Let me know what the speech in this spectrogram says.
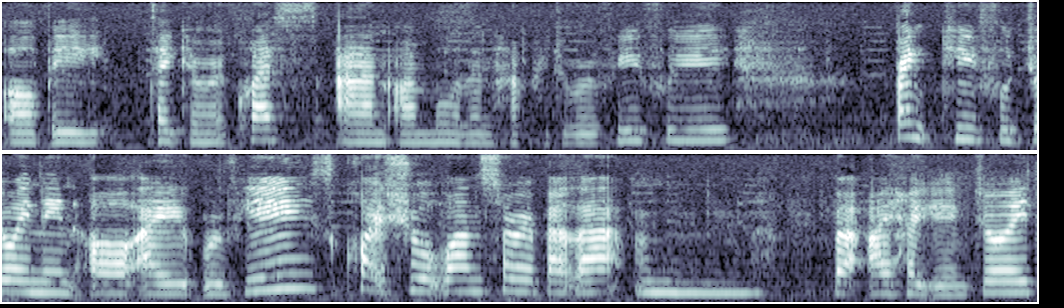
I'll be taking requests and i'm more than happy to review for you. Thank you for joining ra reviews. Quite a short one sorry about that. Mm, but i hope you enjoyed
